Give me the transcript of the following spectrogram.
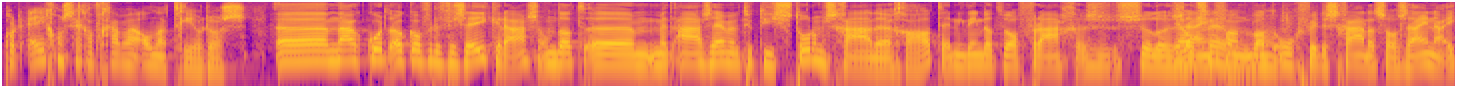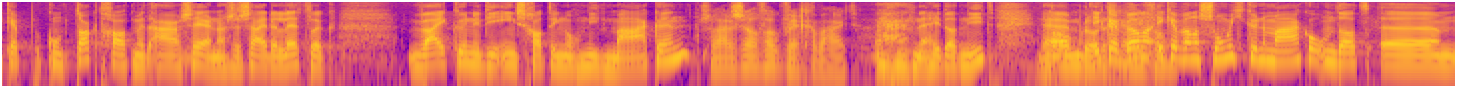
kort Egon zeggen of gaan we al naar Triodos? Ehm, nou, kort ook over de verzekeraars. Omdat ehm, met ASM hebben we natuurlijk die stormschade gehad. En ik denk dat wel vragen zullen Ja, zijn veel, van wat ja. ongeveer de schade zal zijn. Nou, ik heb contact gehad met ASR. Nou, ze zeiden letterlijk, wij kunnen die inschatting nog niet maken. Ze waren zelf ook weggewaaid. nee, dat niet. Ehm, ik, heb wel een, ik heb wel een sommetje kunnen maken, omdat ehm,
